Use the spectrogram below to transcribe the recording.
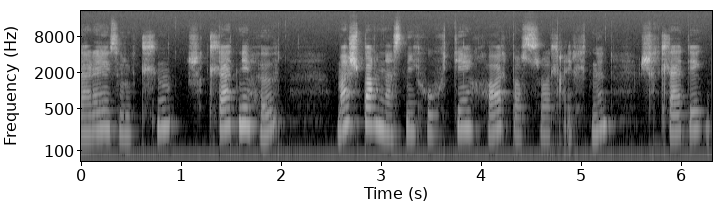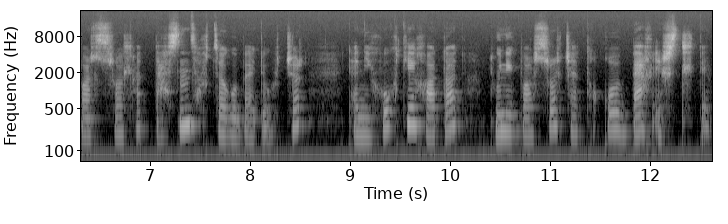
дараагийн сөрөгдөл нь шоколадны хувьд маш бага насны хүүхдийн хоол боловсруулах эрхтэн нь шоколадыг боловсруулахад дасан зохицоогүй байдаг учраас таны хүүхдийн ходоод түүнийг боловсруулж чадахгүй байх эрсдэлтэй.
